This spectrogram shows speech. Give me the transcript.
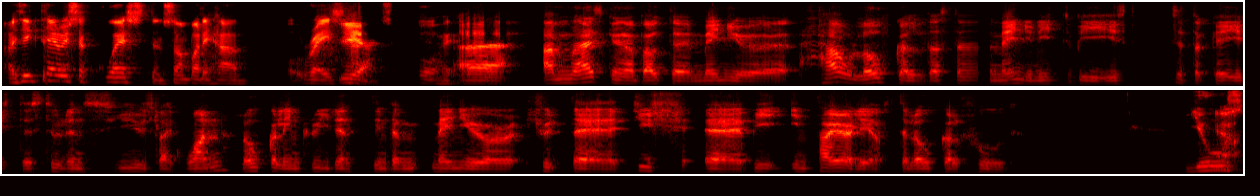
I think there is a question somebody have raised yeah. hands. Go ahead. Uh, I'm asking about the menu. Uh, how local does the menu need to be? Is it okay if the students use like one local ingredient in the menu or should the dish uh, be entirely of the local food? Use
